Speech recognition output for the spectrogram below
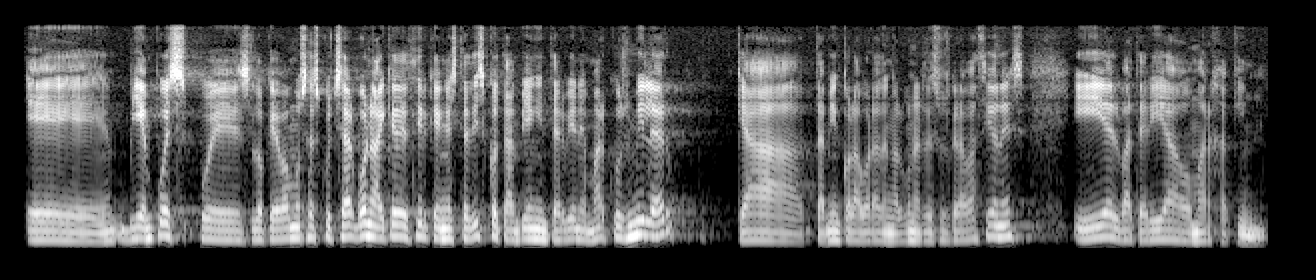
Eh, bien, pues, pues lo que vamos a escuchar, bueno, hay que decir que en este disco también interviene Marcus Miller, que ha también colaborado en algunas de sus grabaciones, y el batería Omar Jaquín.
